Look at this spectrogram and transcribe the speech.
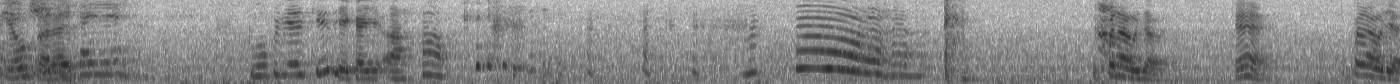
કેવું કરે ટોપ કે કે દેખાય છે આહા ઉપર આવું છે હે ઉપર આવું છે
